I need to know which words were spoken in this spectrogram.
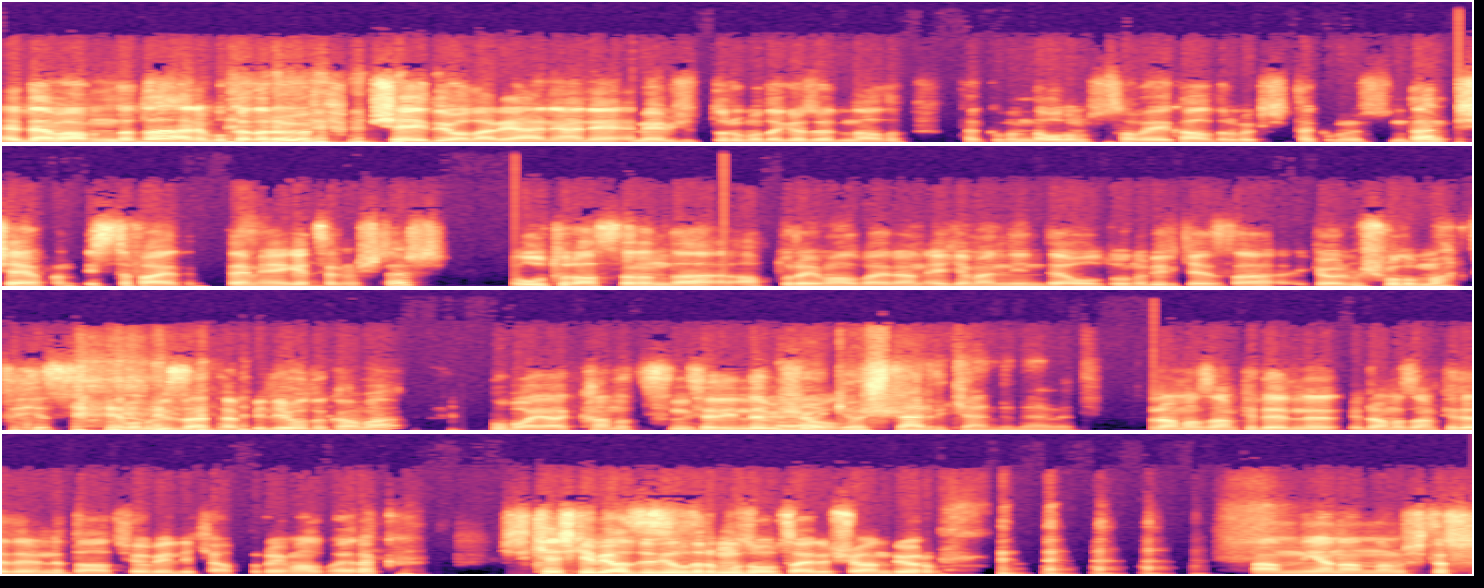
E devamında da hani bu kadar övüp şey diyorlar yani hani mevcut durumu da göz önüne alıp takımın da olumsuz havayı kaldırmak için takımın üstünden şey yapın istifa edin demeye getirmişler. Ultra Aslan'ın da Abdurrahim Albayrak'ın egemenliğinde olduğunu bir kez daha görmüş bulunmaktayız. E bunu biz zaten biliyorduk ama bu bayağı kanıt niteliğinde bir şey Bayağı olmuş. gösterdi kendini evet. Ramazan pidelerini Ramazan pidelerini dağıtıyor belli ki Abdurrahim Albayrak. İşte keşke bir Aziz Yıldırım'ımız olsaydı şu an diyorum. Anlayan anlamıştır.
